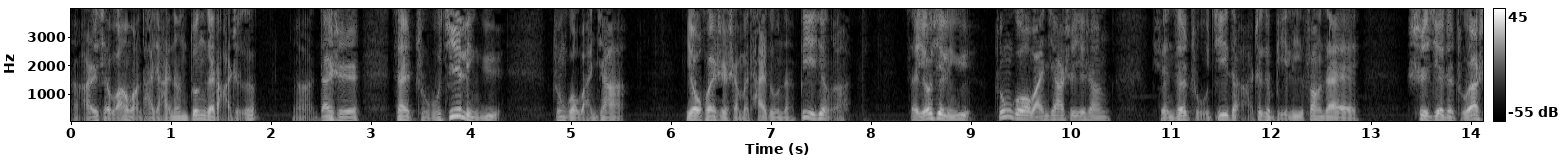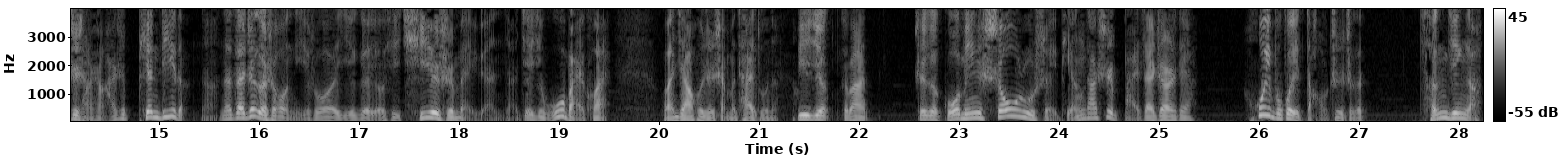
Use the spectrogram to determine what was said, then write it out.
啊，而且往往大家还能蹲个打折啊。但是在主机领域，中国玩家又会是什么态度呢？毕竟啊，在游戏领域，中国玩家实际上选择主机的啊这个比例放在世界的主要市场上还是偏低的啊。那在这个时候，你说一个游戏七十美元啊，接近五百块，玩家会是什么态度呢？毕竟对吧？这个国民收入水平，它是摆在这儿的呀，会不会导致这个曾经啊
